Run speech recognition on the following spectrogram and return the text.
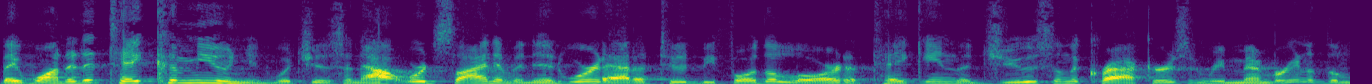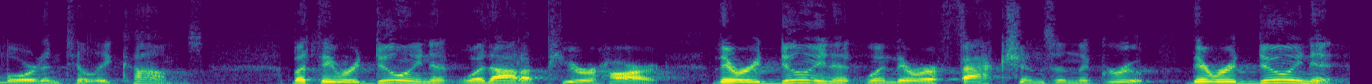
they wanted to take communion, which is an outward sign of an inward attitude before the Lord of taking the juice and the crackers and remembering of the Lord until he comes but they were doing it without a pure heart. They were doing it when there were factions in the group. They were doing it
